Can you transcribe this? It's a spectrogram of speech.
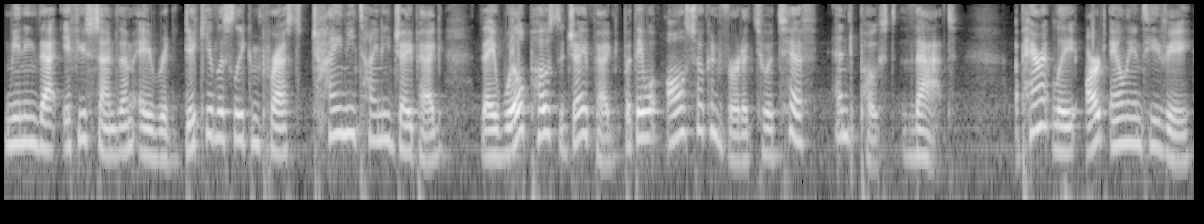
Meaning that if you send them a ridiculously compressed, tiny, tiny JPEG, they will post the JPEG, but they will also convert it to a TIFF and post that. Apparently, Art Alien TV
